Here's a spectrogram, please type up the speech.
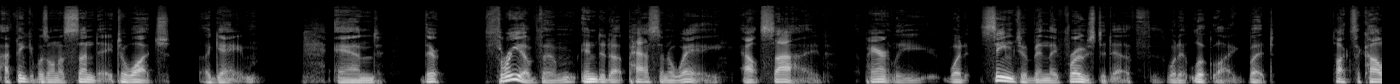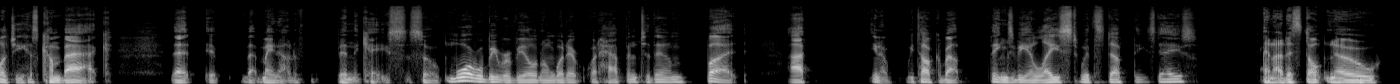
I think it was on a Sunday to watch a game, and there three of them ended up passing away outside. Apparently, what seemed to have been they froze to death is what it looked like, but toxicology has come back that it that may not have been the case. So more will be revealed on whatever what happened to them. But I, you know, we talk about things being laced with stuff these days, and I just don't know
